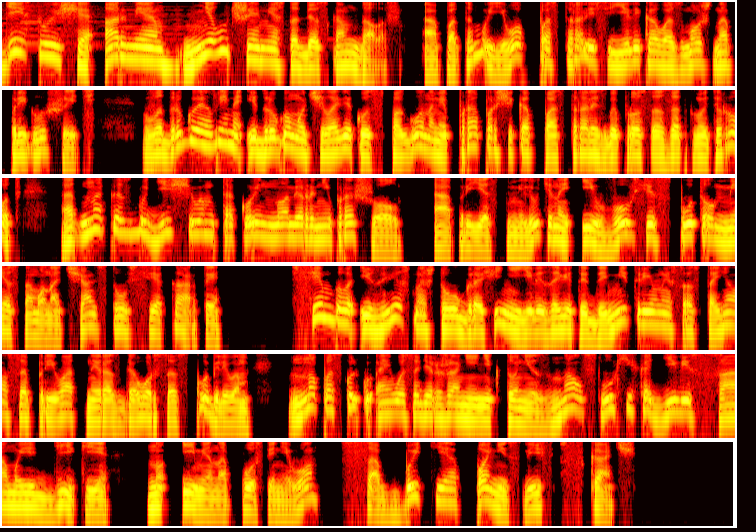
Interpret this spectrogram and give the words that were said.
Действующая армия – не лучшее место для скандалов, а потому его постарались елико возможно приглушить. В другое время и другому человеку с погонами прапорщика постарались бы просто заткнуть рот, однако с Будищевым такой номер не прошел, а приезд Милютиной и вовсе спутал местному начальству все карты. Всем было известно, что у графини Елизаветы Дмитриевны состоялся приватный разговор со Скобелевым, но поскольку о его содержании никто не знал, слухи ходили самые дикие. Но именно после него события понеслись вскачь.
